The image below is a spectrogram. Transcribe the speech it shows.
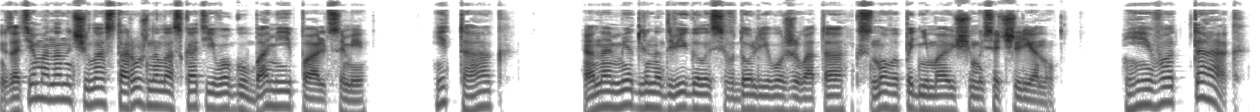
Затем она начала осторожно ласкать его губами и пальцами. Итак, она медленно двигалась вдоль его живота к снова поднимающемуся члену. И вот так,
